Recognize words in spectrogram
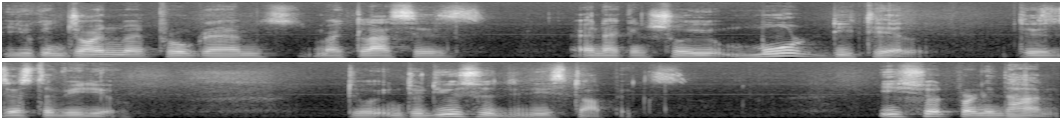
you can join my programs, my classes, and I can show you more detail. This is just a video to introduce you to these topics. Ishwar Pranidhan.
